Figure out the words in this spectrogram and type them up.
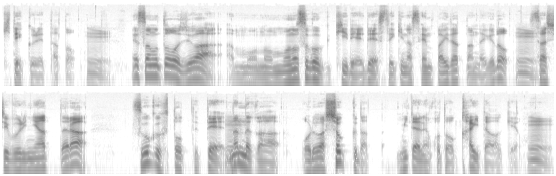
来てくれたと、うん。でその当時はものものすごく綺麗で素敵な先輩だったんだけど、うん。久しぶりに会ったらすごく太ってて、うん。なんだか俺はショックだったみたいなことを書いたわけよ。うん。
